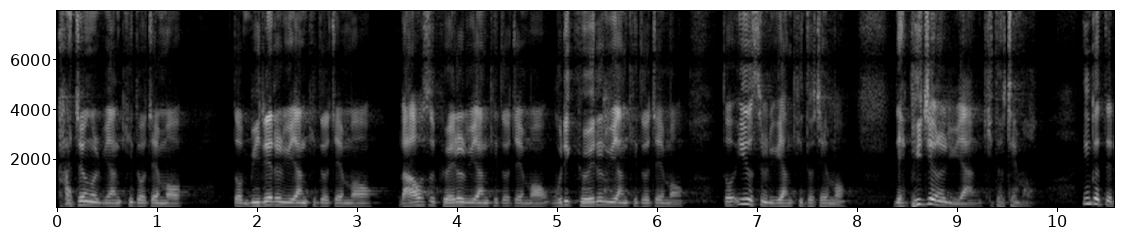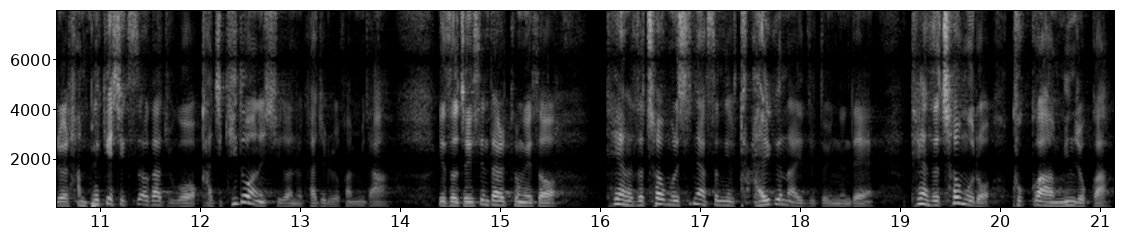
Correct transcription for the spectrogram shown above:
가정을 위한 기도 제목, 또 미래를 위한 기도 제목, 라오스 교회를 위한 기도 제목, 우리 교회를 위한 기도 제목, 또 이웃을 위한 기도 제목, 내 비전을 위한 기도 제목. 이런 것들을 한 100개씩 써가지고 같이 기도하는 시간을 가지려고 합니다. 그래서 저희 센터를 통해서 태어나서 처음으로 신약 성경을 다 읽은 아이들도 있는데 태어나서 처음으로 국가와 민족과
